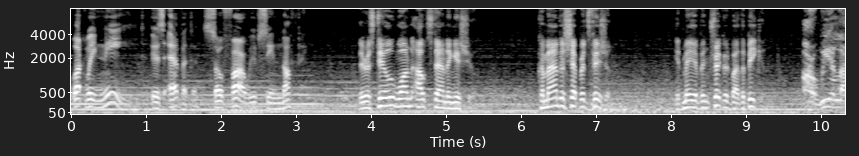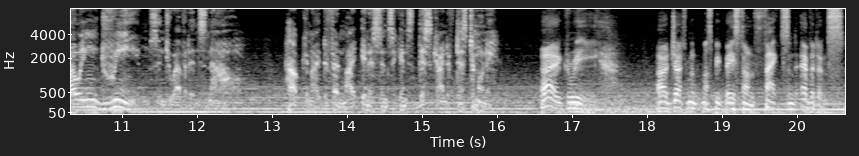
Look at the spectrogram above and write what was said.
What we need is evidence. So far, we've seen nothing. There is still one outstanding issue. Commander Shepard's vision. It may have been triggered by the beacon. Are we allowing dreams into evidence now? How can I defend my innocence against this kind of testimony? I agree. Our judgment must be based on facts and evidence,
